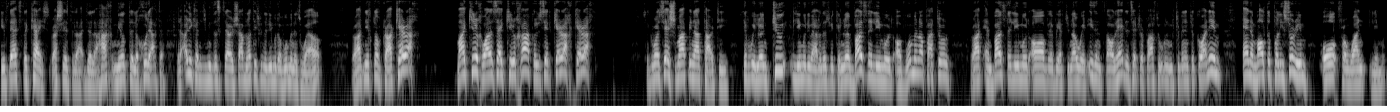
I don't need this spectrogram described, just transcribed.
If that's the case, Rashi says, "Delahach milte lechudeata." That only can teach me this Shav, not teach me the limit of women as well. Right? Nichtov kra kerach. My kirch. Why does it say kircha? Because it said kerach, kerach. So Gemara says shmat binat tarti. Therefore, we learn two limudim out of this. We can learn both the limud of women or patur, right, and both the limud of that we have to know where it is in the whole head, etc. Applies to women, to men, and to kohanim, and a multiple isurim, all from one limud.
